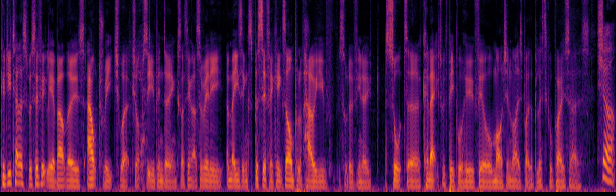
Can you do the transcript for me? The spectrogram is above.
Could you tell us specifically about those outreach workshops that you've been doing? Because I think that's a really amazing, specific example of how you've sort of, you know, sought to connect with people who feel marginalised by the political process. Sure.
